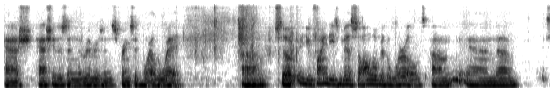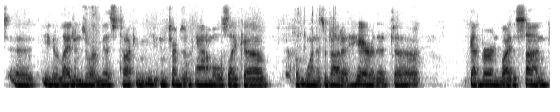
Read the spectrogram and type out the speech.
ash, ashes and the rivers and springs had boiled away. Um, so you find these myths all over the world, um, and um, uh, either legends or myths talking in terms of animals, like uh, one is about a hare that uh, got burned by the sun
